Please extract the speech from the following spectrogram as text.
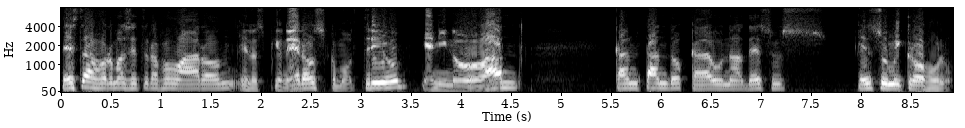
De esta forma se transformaron en los pioneros como trío en innovar cantando cada una de sus en su micrófono.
